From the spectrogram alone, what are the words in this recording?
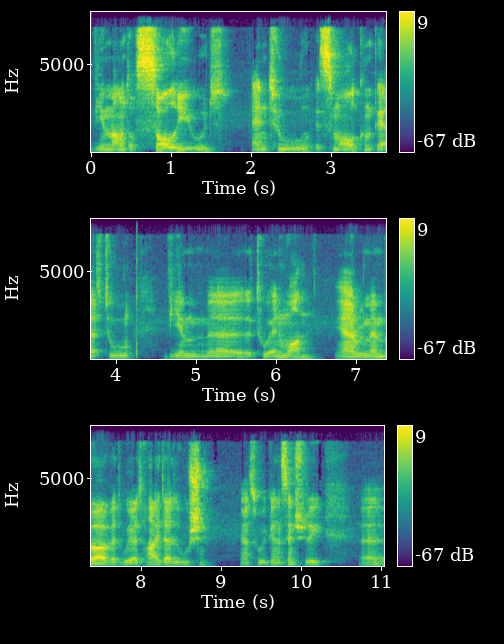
the amount of solute N2 is small compared to um, uh, to N1. Yeah, remember that we are at high dilution. Yeah, so we can essentially uh,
